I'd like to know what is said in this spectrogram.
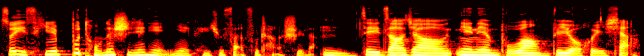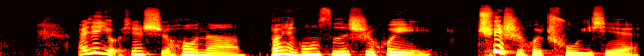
所以，其实不同的时间点，你也可以去反复尝试的。嗯，这一招叫念念不忘，必有回响。而且有些时候呢，保险公司是会确实会出一些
